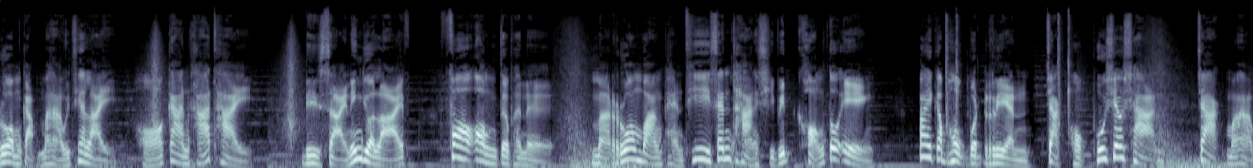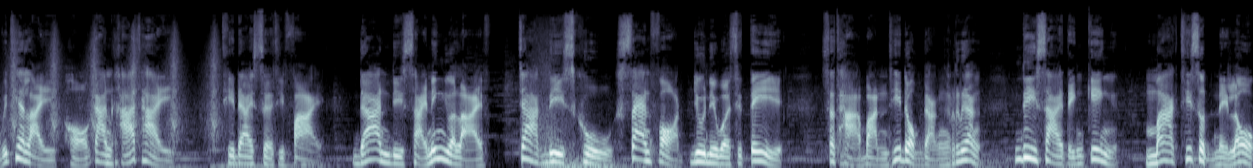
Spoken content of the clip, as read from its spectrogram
ร่วมกับมหาวิทยาลัย หอการค้าไทย Designing Your Life for Entrepreneur มาร่วมวางแผนที่เส้นทางชีวิตของตัวเอง ไปกับ 6 บทเรียนจาก 6 ผู้เชี่ยวชาญ จากมหาวิทยาลัยหอการค้าไทย ที่ได้เซอร์ติฟายด้าน Designing Your Life จาก D School Stanford University สถาบันที่โด่งดังเรื่อง Design Thinking มากที่สุดในโลก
